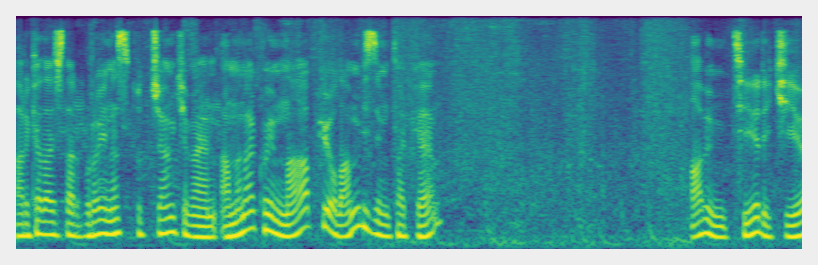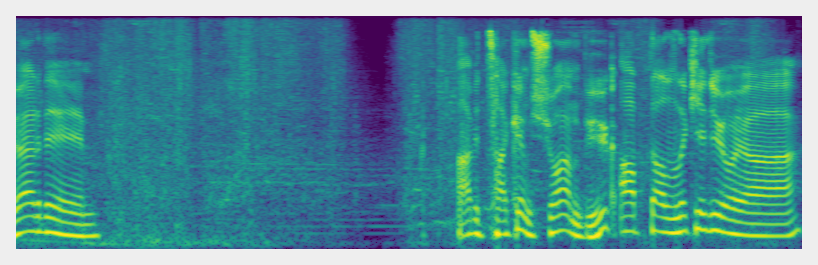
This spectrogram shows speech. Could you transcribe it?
Arkadaşlar burayı nasıl tutacağım ki ben? Amına koyayım ne yapıyor lan bizim takım? Abim tier 2'yi verdim. Abi takım şu an büyük aptallık ediyor ya.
